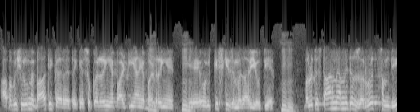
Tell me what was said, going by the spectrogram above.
आप अभी शुरू में बात ही कर रहे थे कि सुकड़ रही हैं पार्टियाँ या बढ़ रही हैं ये उन किसकी ज़िम्मेदारी होती है? बलूचिस्तान में हमने जब ज़रूरत समझी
